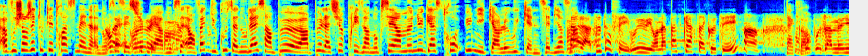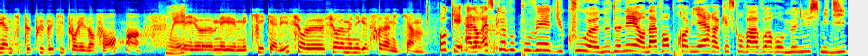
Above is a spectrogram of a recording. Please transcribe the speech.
ah, vous changez toutes les trois semaines, donc ça c'est ouais, super. ouais. Donc ça- en fait du coup ça nous laisse un peu euh, un peu la surprise. hein. Donc c'est un menu gastro unique hein, le week-end, c'est bien ça? Voilà, tout à fait. Oui, oui, on n'a pas de carte à côté. hein. D'accord. On propose un menu un petit peu plus petit pour les enfants, hein, Oui. mais, euh, mais, mais qui est calé sur le, sur le menu gastronomique. Ok, alors est-ce que vous pouvez du coup euh, nous donner en avant-première euh, qu'est-ce qu'on va avoir au menu ce midi?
